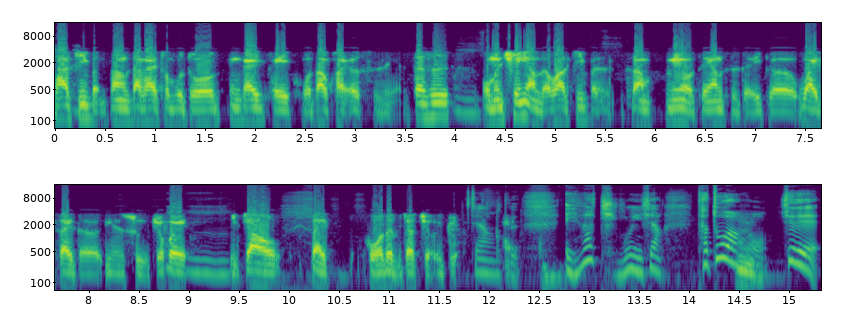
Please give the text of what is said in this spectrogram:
它基本上大概差不多应该可以活到快二十年。但是我们圈养的话，基本上没有这样子的一个外在的因素，就会比较再活得比较久一点。这样子，哎，那请问一下，他做完吼，这个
